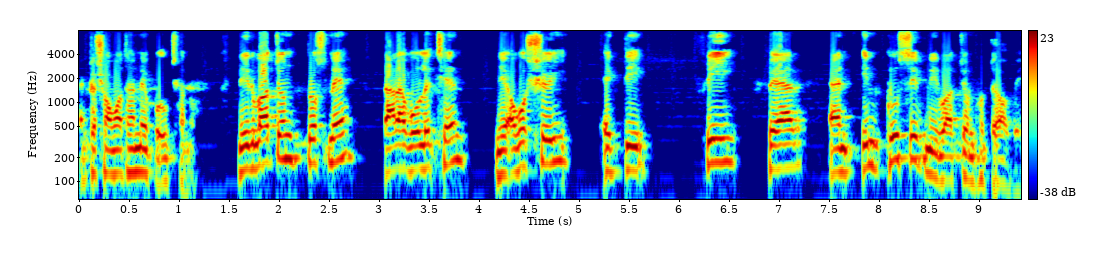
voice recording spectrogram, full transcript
একটা সমাধানে পৌঁছানো। নির্বাচন প্রশ্নে তারা বলেছেন যে অবশ্যই একটি ফ্রি ফেয়ার অ্যান্ড ইনক্লুসিভ নির্বাচন হতে হবে।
